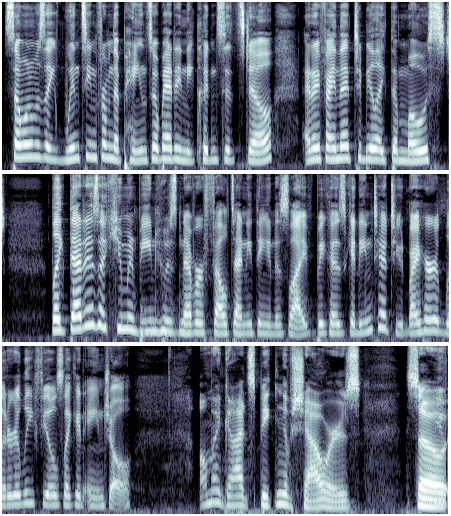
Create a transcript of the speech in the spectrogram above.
someone was like wincing from the pain so bad and he couldn't sit still. And I find that to be like the most, like, that is a human being who's never felt anything in his life because getting tattooed by her literally feels like an angel. Oh my God! Speaking of showers, so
